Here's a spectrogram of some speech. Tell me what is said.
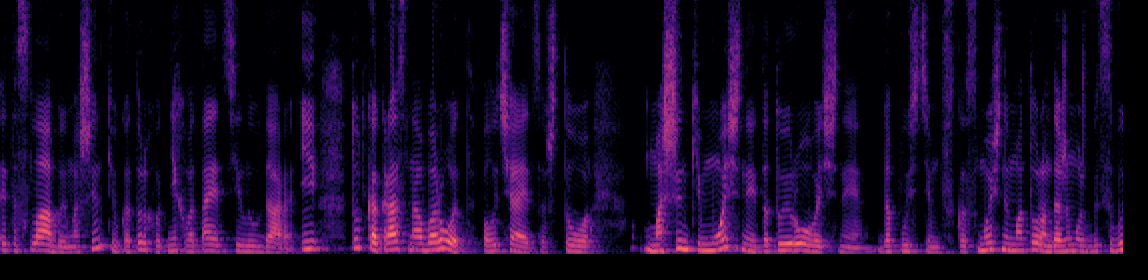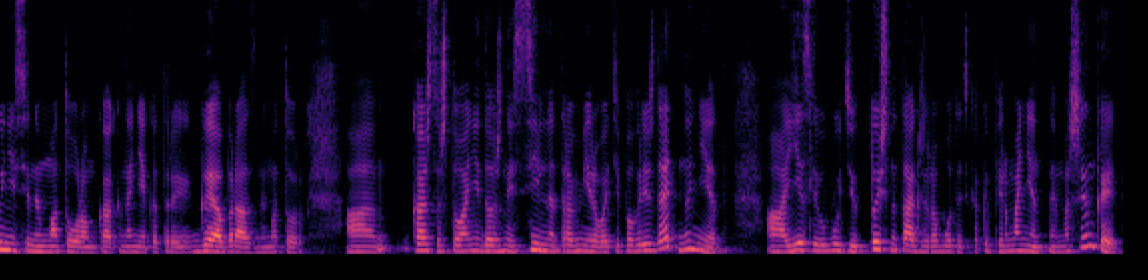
это слабые машинки, у которых вот не хватает силы удара. И тут как раз наоборот получается, что машинки мощные, татуировочные, допустим, с, с мощным мотором, даже может быть с вынесенным мотором, как на некоторые Г-образный мотор, а, кажется, что они должны сильно травмировать и повреждать, но нет. А если вы будете точно так же работать, как и перманентной машинкой,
